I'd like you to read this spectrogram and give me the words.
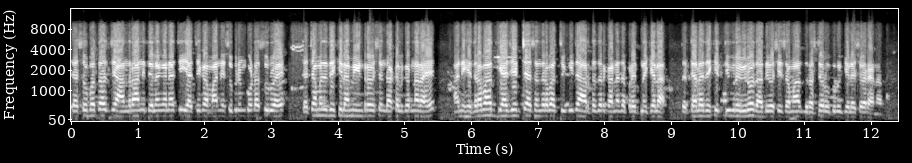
त्यासोबतच जे आंध्र आणि तेलंगणाची याचिका मान्य सुप्रीम कोर्टात सुरू आहे. त्याच्यामध्ये देखील आम्ही इंटरव्हेशन दाखल करणार आहे. आणि हैदराबाद गॅजेटच्या संदर्भात चुकीचा अर्थ जर काढण्याचा प्रयत्न केला तर त्याला देखील तीव्र विरोध आदिवासी समाज रस्त्यावर उतरून केल्याशिवाय राहणार नाही.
